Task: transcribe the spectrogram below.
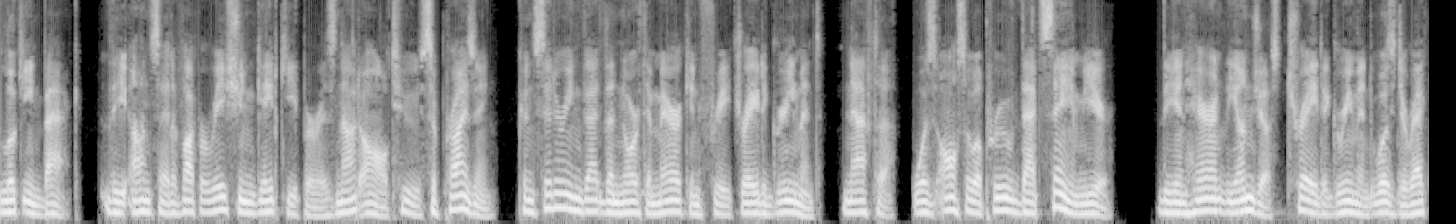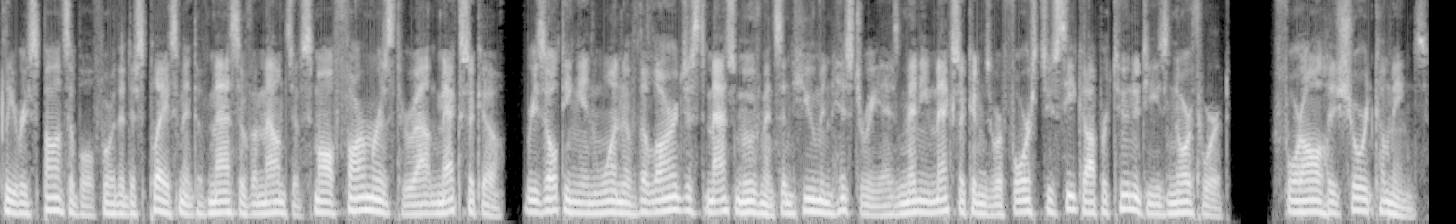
Looking back, the onset of Operation Gatekeeper is not all too surprising, considering that the North American Free Trade Agreement, NAFTA, was also approved that same year. The inherently unjust trade agreement was directly responsible for the displacement of massive amounts of small farmers throughout Mexico, resulting in one of the largest mass movements in human history as many Mexicans were forced to seek opportunities northward. For all his shortcomings,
